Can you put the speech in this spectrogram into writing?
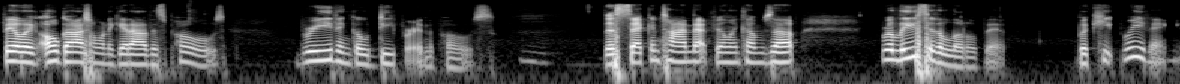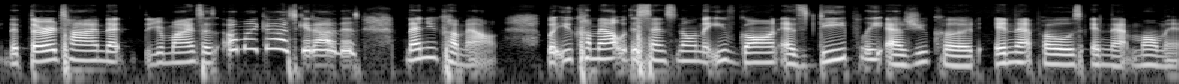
feeling, oh gosh, I want to get out of this pose, breathe and go deeper in the pose. Mm. The second time that feeling comes up, release it a little bit, but keep breathing. The third time that your mind says, oh my gosh, get out of this, then you come out. But you come out with the sense knowing that you've gone as deeply as you could in that pose, in that moment.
